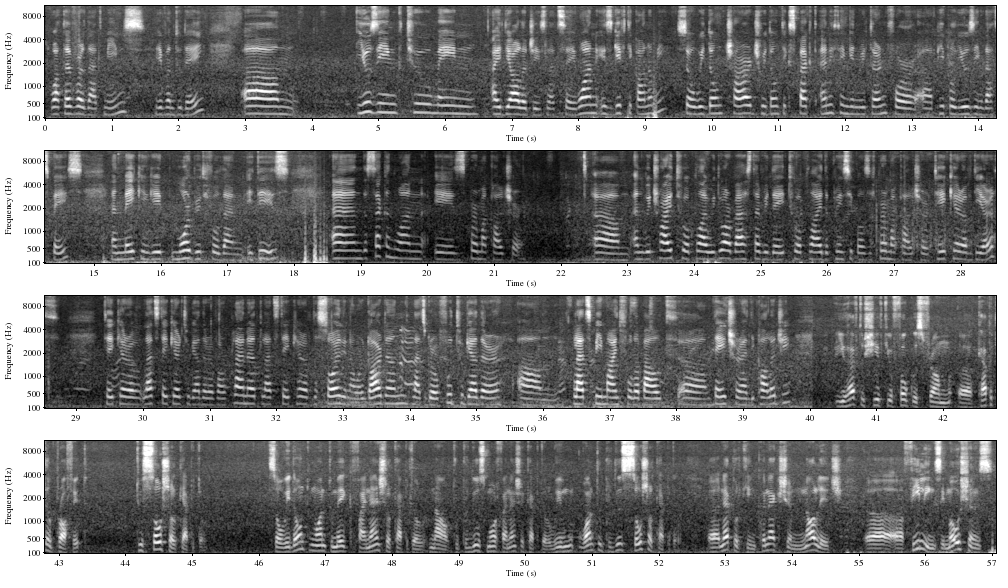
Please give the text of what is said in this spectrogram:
whatever that means, even today. Um, using two main ideologies, let's say. One is gift economy, so we don't charge, we don't expect anything in return for uh, people using that space and making it more beautiful than it is. And the second one is permaculture. Um, and we try to apply, we do our best every day to apply the principles of permaculture, take care of the earth, take care of let's take care together of our planet let's take care of the soil in our garden let's grow food together um, let's be mindful about uh, nature and ecology. You have to shift your focus from uh, capital profit to social capital. So we don't want to make financial capital now to produce more financial capital. We want to produce social capital uh, networking connection knowledge uh, uh, feelings emotions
